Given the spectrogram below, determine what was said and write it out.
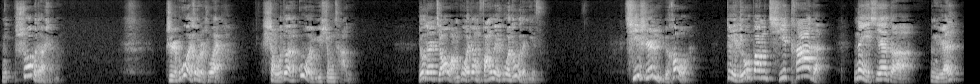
你说不得什么。只不过就是说呀，手段过于凶残了，有点矫枉过正、防卫过度的意思。其实吕后啊，对刘邦其他的。那些个女人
